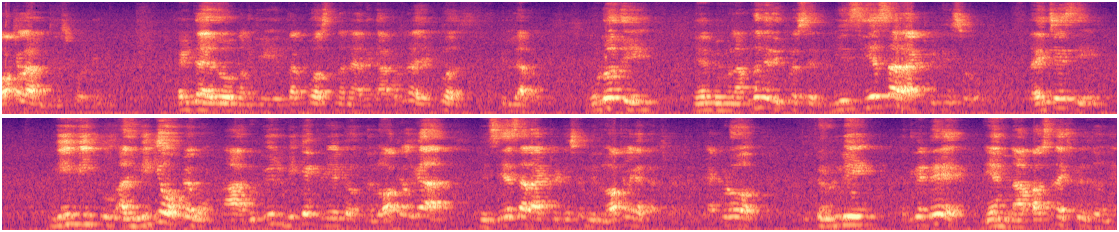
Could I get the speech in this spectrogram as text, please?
లోకల్ ఆర్డర్ తీసుకోండి. బయట ఏదో మనకి తక్కువ వస్తుందని అది కాకుండా ఎక్కువ స్కిల్ లేబర్ మూడోది నేను మిమ్మల్ని అందరినీ రిక్వెస్ట్ చేసి మీ సిఎస్ఆర్ యాక్టివిటీస్ దయచేసి మీ మీకు అది మీకే ఉపయోగం. ఆ గుడ్విల్ మీకే క్రియేట్ అవుతుంది. లోకల్గా మీ సిఎస్ఆర్ యాక్టివిటీస్ మీరు లోకల్గా ఖర్చు పెట్టండి. ఎక్కడో ఇక్కడ ఉండి ఎందుకంటే నేను నా పర్సనల్ ఎక్స్పీరియన్స్ ఉంది.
